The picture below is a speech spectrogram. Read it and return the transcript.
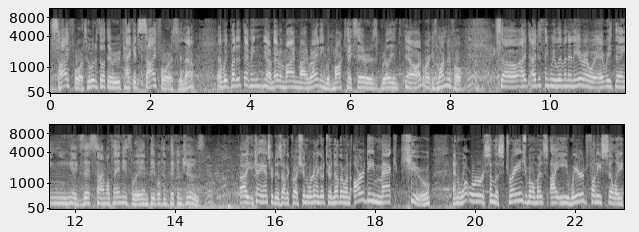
Psi-Force. Who would have thought they would repackage Psi-Force? You know, but it, I mean, you know, never mind my writing, but Mark Texeira's brilliant, you know, artwork is wonderful. Yeah. So I, I just think we live in an era where everything exists simultaneously and people can pick and choose. Uh, you kind of answered his other question. We're going to go to another one. RD Mac Q. And what were some of the strange moments, i.e., weird, funny, silly,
